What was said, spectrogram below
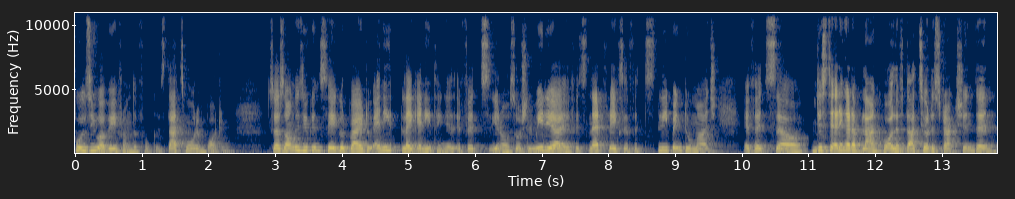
pulls you away from the focus. That's more important. So as long as you can say goodbye to any like anything if it's you know social media if it's netflix if it's sleeping too much if it's uh, just staring at a blank wall if that's your distraction then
